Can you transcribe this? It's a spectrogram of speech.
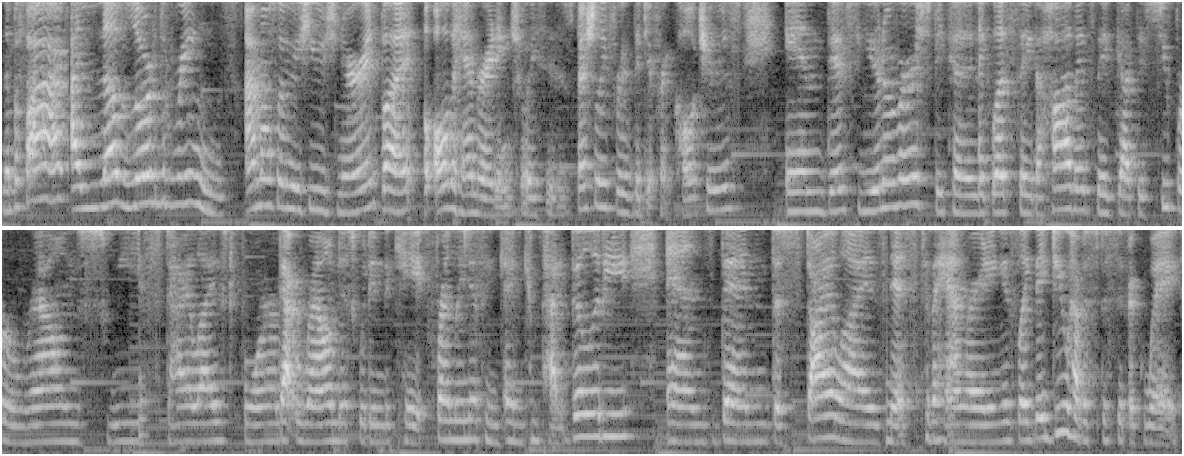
Number five, I love Lord of the Rings. I'm also a huge nerd, but all the handwriting choices, especially for the different cultures in this universe, because like let's say the hobbits, they've got this super round, sweet, stylized form. That roundness would indicate friendliness and, and compatibility, and then the stylizedness to the handwriting is like they do have a specific way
